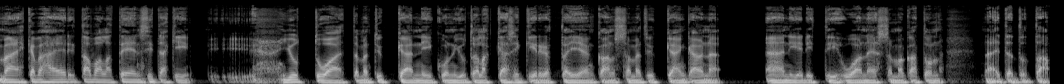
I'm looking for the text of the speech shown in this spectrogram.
Mä ehkä vähän eri tavalla teen sitäkin juttua, että mä tykkään niin kuin jutella käsikirjoittajien kanssa. Mä tykkään käydä ääniedittiin huoneessa. Mä katon näitä tota,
